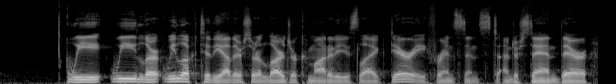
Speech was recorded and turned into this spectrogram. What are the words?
we we lear- we look to the other sort of larger commodities like dairy, for instance, to understand their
